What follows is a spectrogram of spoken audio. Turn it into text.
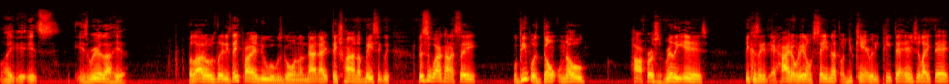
Like it's it's real out here. But a lot of those ladies, they probably knew what was going on. Not they trying to basically. This is why I kind of say, when people don't know how a person really is, because they, they hide it or they don't say nothing, or you can't really peep that energy like that,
